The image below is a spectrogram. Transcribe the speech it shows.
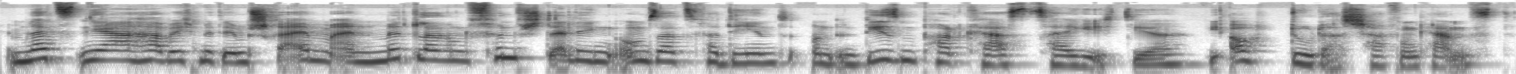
Im letzten Jahr habe ich mit dem Schreiben einen mittleren fünfstelligen Umsatz verdient und in diesem Podcast zeige ich dir, wie auch du das schaffen kannst.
